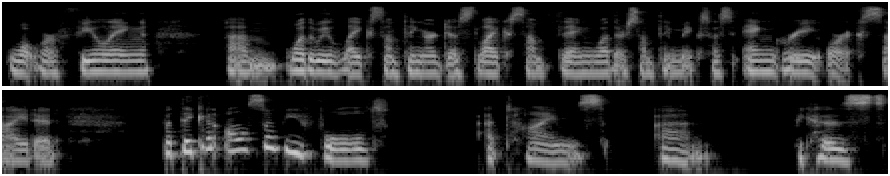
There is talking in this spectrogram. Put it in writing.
what we're feeling, um, whether we like something or dislike something, whether something makes us angry or excited. But they can also be fooled at times um, because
